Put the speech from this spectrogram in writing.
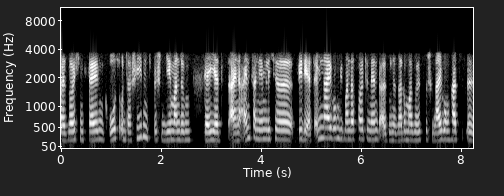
bei solchen Fällen groß unterschieden zwischen jemandem, der jetzt eine einvernehmliche BDSM-Neigung, wie man das heute nennt, also eine sadomasochistische Neigung hat, äh,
